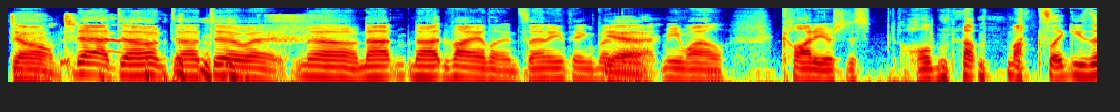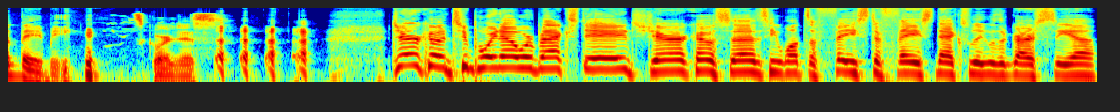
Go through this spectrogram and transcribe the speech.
Don't. yeah, don't don't do it. No, not not violence, anything but Yeah. that. Meanwhile, Claudio's just holding up Mox like he's a baby. It's gorgeous. Jericho and 2.0 were backstage. Jericho says he wants a face to face next week with Garcia,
